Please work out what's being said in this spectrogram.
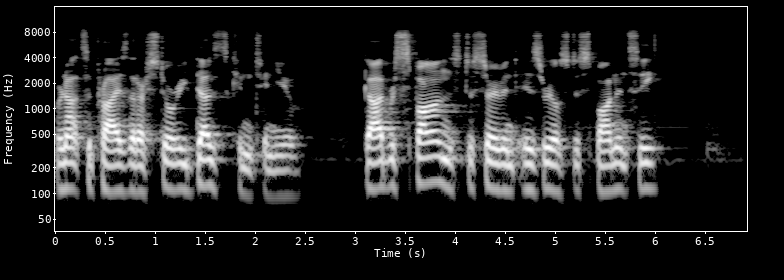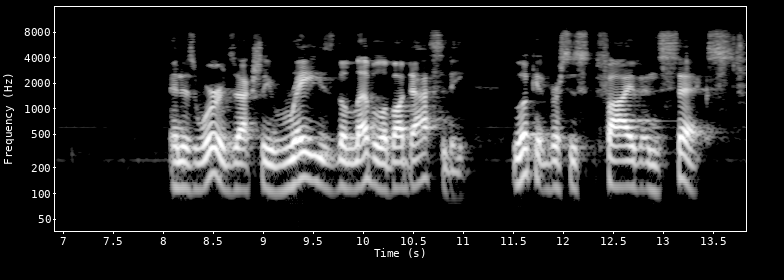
We're not surprised that our story does continue. God responds to servant Israel's despondency, and His words actually raise the level of audacity. Look at verses 5 and 6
